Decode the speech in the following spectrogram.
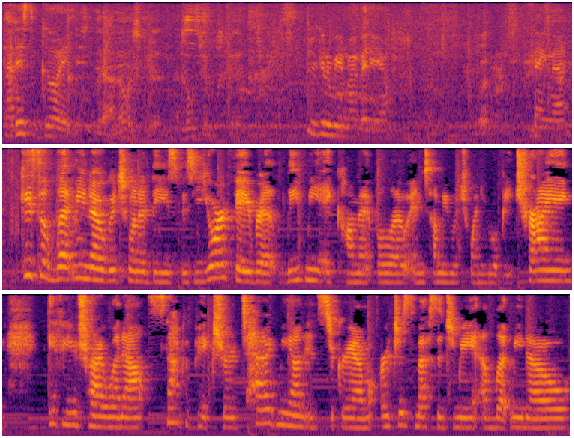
That is good. Yeah, I know it's good. I told you it was good. You're gonna be in my video. What? Saying that. Okay, so let me know which one of these was your favorite. Leave me a comment below and tell me which one you will be trying. If you try one out, snap a picture, tag me on Instagram, or just message me and let me know.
